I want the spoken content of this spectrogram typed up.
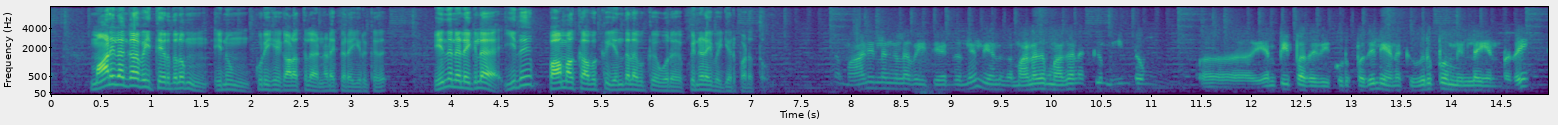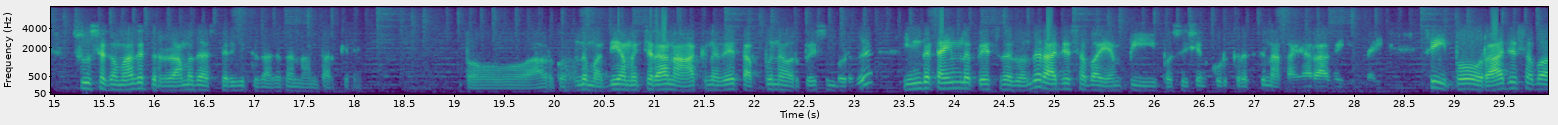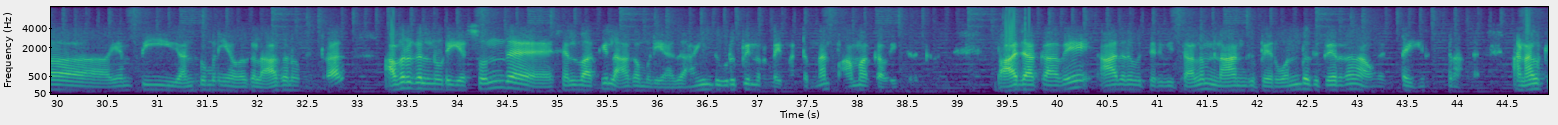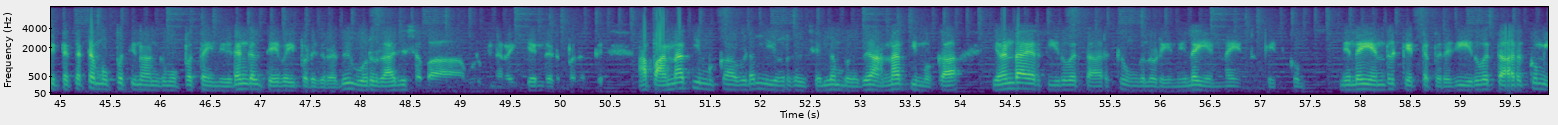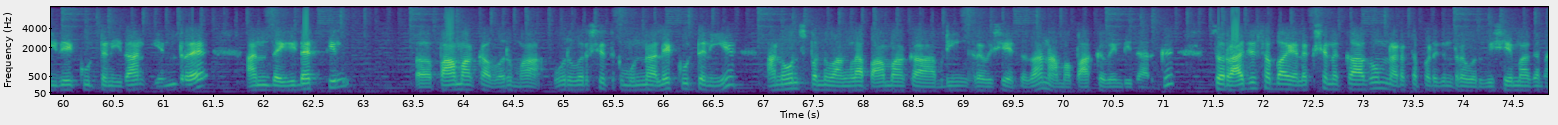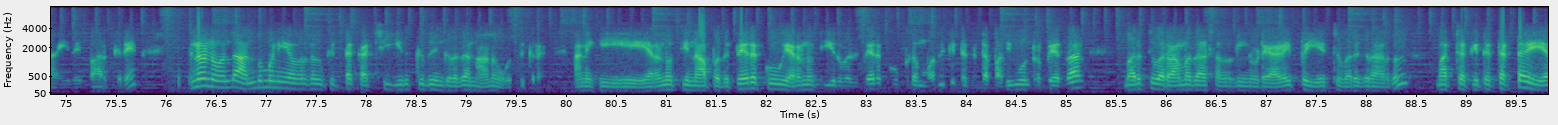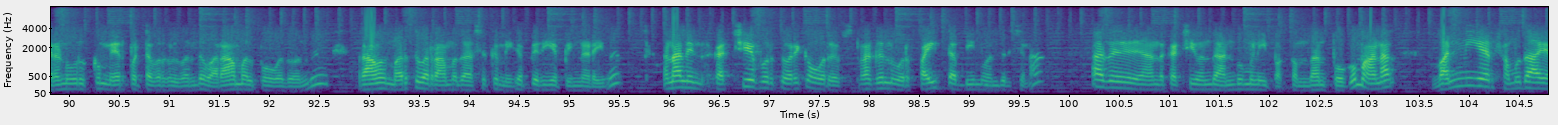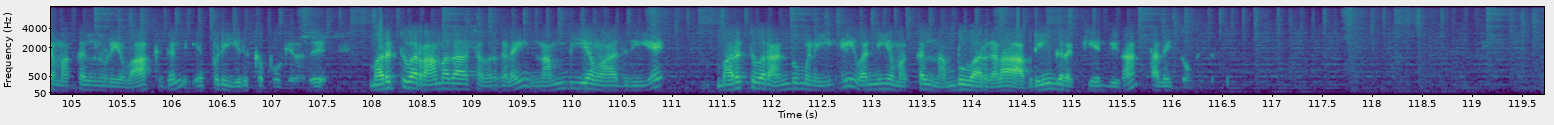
மாநிலங்களவை தேர்தலும் இன்னும் குறுகிய காலத்தில் நடைபெற இருக்குது. இந்த நிலையில் இது பாமகவுக்கு எந்த அளவுக்கு ஒரு பின்னடைவை ஏற்படுத்தும்? மாநிலங்களவை தேர்தலில் எனது மனது மகனுக்கு மீண்டும் எம்பி பதவி கொடுப்பதில் எனக்கு விருப்பம் இல்லை என்பதை சூசகமாக திரு. ராமதாஸ் தெரிவித்ததாக தான் நான் பார்க்கிறேன். இப்போ அவருக்கு வந்து மத்திய அமைச்சரா நான் ஆக்குனதே தப்புன்னு அவர் பேசும்பொழுது இந்த டைம்ல பேசுறது வந்து ராஜ்யசபா எம்பி பொசிஷன் கொடுக்கறதுக்கு நான் தயாராக இல்லை. சி இப்போ ராஜ்யசபா எம்பி அன்புமணி அவர்கள் ஆகணும் என்றால் அவர்களுடைய சொந்த செல்வாக்கில் ஆக முடியாது. ஐந்து உறுப்பினர்களை மட்டும்தான் பாமக வைத்திருக்கிறது. பாஜகவே ஆதரவு தெரிவித்தாலும் நான்கு பேர் ஒன்பது பேர் தான் அவங்க கிட்ட இருக்கிறாங்க. ஆனால் கிட்டத்தட்ட முப்பத்தி நான்கு முப்பத்தைந்து இடங்கள் தேவைப்படுகிறது ஒரு ராஜ்யசபா உறுப்பினரை தேர்ந்தெடுப்பதற்கு. அப்ப அதிமுகவிடம் இவர்கள் செல்லும் பொழுது அதிமுக இரண்டாயிரத்தி இருபத்தி ஆறுக்கு உங்களுடைய நிலை என்ன என்று கேட்கும். நிலை என்று கேட்ட பிறகு இருபத்தாறுக்கும் இதே கூட்டணி தான் என்ற அந்த இடத்தில் பாமக வருமா? ஒரு வருஷத்துக்கு முன்னாலே கூட்டணியை அனௌன்ஸ் பண்ணுவாங்களா பாமக அப்படிங்கிற விஷயத்தை தான் நாம பார்க்க வேண்டியதா இருக்கு. ஸோ ராஜ்யசபா எலெக்ஷனுக்காகவும் நடத்தப்படுகின்ற ஒரு விஷயமாக நான் இதை பார்க்கிறேன். இன்னொன்று வந்து அன்புமணி அவர்கள் கிட்ட கட்சி இருக்குதுங்கிறத நானும் ஒத்துக்கிறேன். அன்னைக்கு இருநூத்தி நாற்பது பேரை கூ இரநூத்தி இருபது பேரை கூப்பிடும் போது கிட்டத்தட்ட பதிமூன்று பேர் தான் மருத்துவர் ராமதாஸ் அவர்களினுடைய அழைப்பை ஏற்று வருகிறார்கள். மற்ற கிட்டத்தட்ட இருநூறுக்கும் மேற்பட்டவர்கள் வந்து வராமல் போவது வந்து ராம மருத்துவர் ராமதாஸுக்கு மிகப்பெரிய பின்னடைவு. ஆனால் இந்த கட்சியை பொறுத்த வரைக்கும் ஒரு ஸ்ட்ரகிள் ஒரு ஃபைட் அப்படின்னு வந்துருச்சுன்னா அது அந்த கட்சி வந்து அன்புமணி பக்கம்தான் போகும். ஆனால் வன்னியர் சமுதாய மக்களினுடைய வாக்குகள் எப்படி இருக்க போகிறது? மருத்துவர் ராமதாஸ் அவர்களை நம்பிய மாதிரியே மருத்துவர் அன்புமணியை வன்னிய மக்கள் நம்புவார்களா அப்படிங்கிற கேள்விதான் தலை தோங்குகிறது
